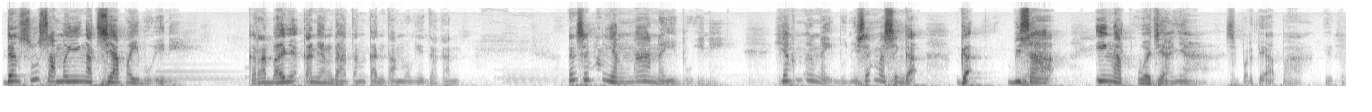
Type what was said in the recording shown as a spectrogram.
dan susah mengingat siapa ibu ini. Karena banyak kan yang datang kan tamu kita kan. Dan saya bilang yang mana ibu ini? Yang mana ibu ini? Saya masih nggak nggak bisa ingat wajahnya seperti apa gitu.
